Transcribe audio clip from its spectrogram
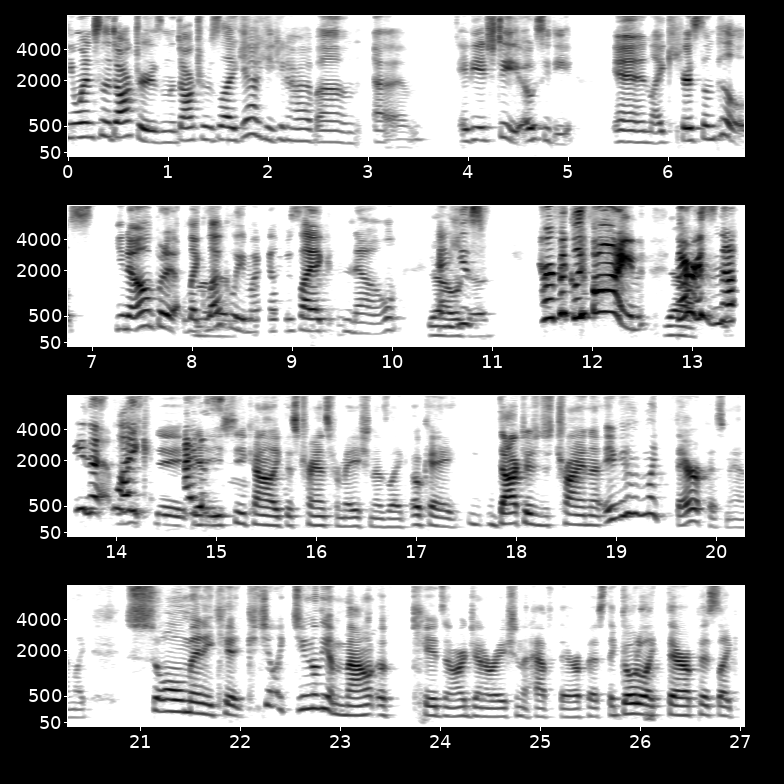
he went to the doctors and the doctor was like yeah he could have um, um adhd ocd and like here's some pills you know? But it, like right. luckily my family was like no. Yeah, and he's good perfectly fine. Yeah. There is nothing that like you see, yeah, just, you see kind of like this transformation as like, okay, doctors just trying to even like therapists, man, like so many kids. Could you like do you know the amount of kids in our generation that have therapists? They go to like therapists like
